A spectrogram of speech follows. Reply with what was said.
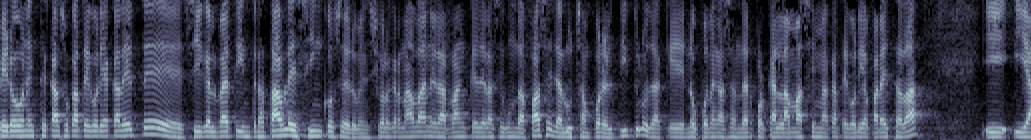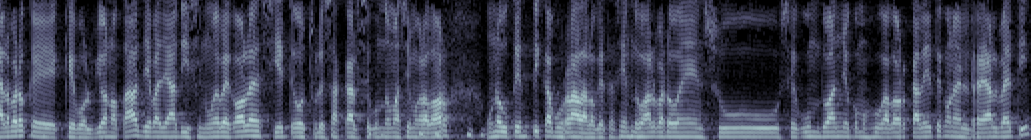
pero en este caso categoría cadete sigue el Betis intratable 5-0, venció al Granada en el arranque de la segunda fase, ya luchan por el título, ya que no pueden ascender porque es la máxima categoría para esta edad. Y, y Álvaro que, que, volvió a anotar, lleva ya 19 goles, 7-8 le saca el segundo máximo goleador, una auténtica burrada lo que está haciendo Álvaro en su segundo año como jugador cadete con el Real Betis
